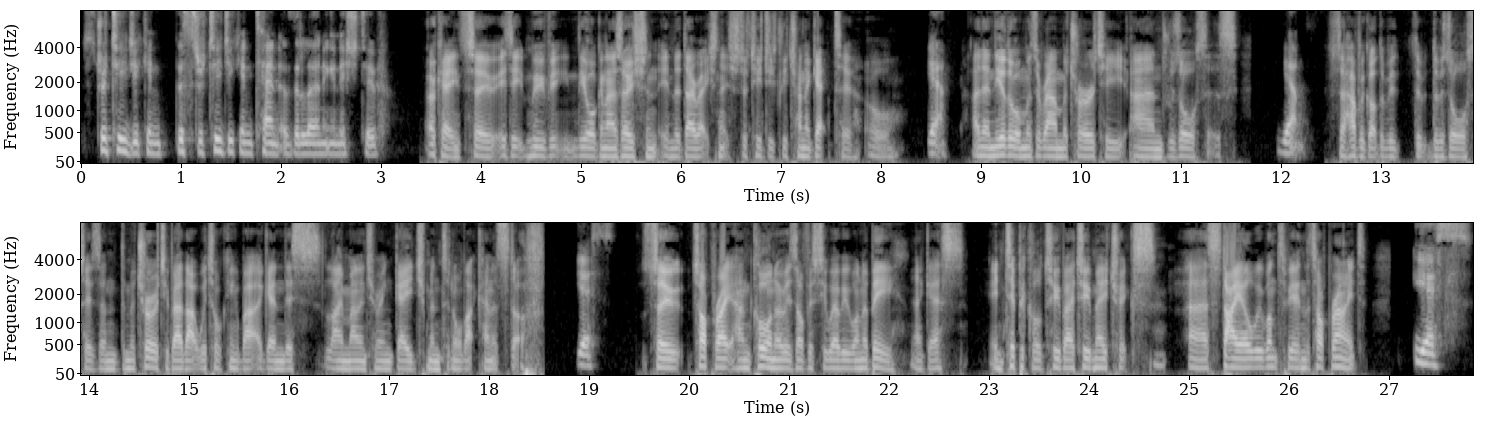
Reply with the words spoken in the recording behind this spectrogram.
strategic in the strategic intent of the learning initiative. Okay, so is it moving the organisation in the direction it's strategically trying to get to, or yeah? And then the other one was around maturity and resources. Yeah. So have we got the, the, the resources and the maturity by that? We're talking about again this line manager engagement and all that kind of stuff. Yes. So top right hand corner is obviously where we want to be, I guess. In typical two by two matrix uh, style, we want to be in the top right. Yes,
